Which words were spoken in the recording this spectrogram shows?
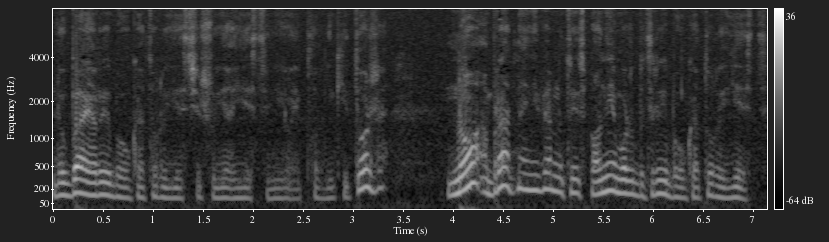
любая рыба, у которой есть чешуя, есть у нее и плавники тоже, но обратное неверно, то есть вполне может быть рыба, у которой есть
